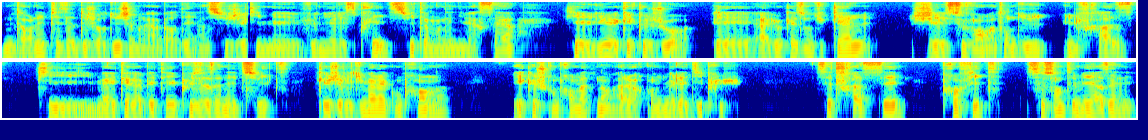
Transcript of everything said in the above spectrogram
Dans l'épisode d'aujourd'hui, j'aimerais aborder un sujet qui m'est venu à l'esprit suite à mon anniversaire, qui a eu lieu il y a quelques jours, et à l'occasion duquel j'ai souvent entendu une phrase qui m'a été répétée plusieurs années de suite, que j'avais du mal à comprendre, et que je comprends maintenant alors qu'on ne me l'a dit plus. Cette phrase c'est Profite, ce sont tes meilleures années.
